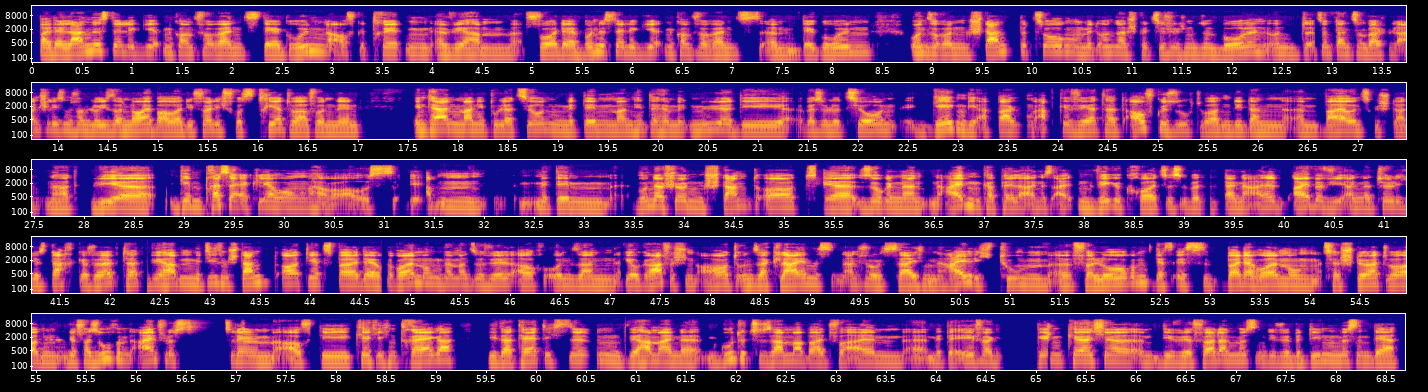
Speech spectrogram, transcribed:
bei der Landesdelegiertenkonferenz der Grünen aufgetreten. Äh, wir haben vor der Bundesdelegiertenkonferenz ähm, der Grünen unseren Stand bezogen mit unseren spezifischen Symbolen und sind dann zum Beispiel anschließend von Luisa Neubauer, die völlig frustriert war von den internen Manipulationen, mit denen man hinterher mit Mühe die Resolution gegen die Abbagung abgewehrt hat, aufgesucht worden, die dann ähm, bei uns gestanden hat. Wir geben Presseerklärungen heraus. Wir haben mit dem wunderschönen Standort der sogenannten Eibenkapelle eines alten Wegekreuzes über eine Eibe wie ein natürliches Dach gewölbt hat. Wir haben mit diesem Standort jetzt bei der Räumung, wenn man so will, auch unseren Geografischen geografischen Ort unser kleines, in Anführungszeichen, Heiligtum äh, verloren. Das ist bei der Räumung zerstört worden. Wir versuchen Einfluss zu nehmen auf die kirchlichen Träger, die da tätig sind. Wir haben eine gute Zusammenarbeit vor allem äh, mit der evangelischen Kirche, äh, die wir fördern müssen, die wir bedienen müssen. Der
